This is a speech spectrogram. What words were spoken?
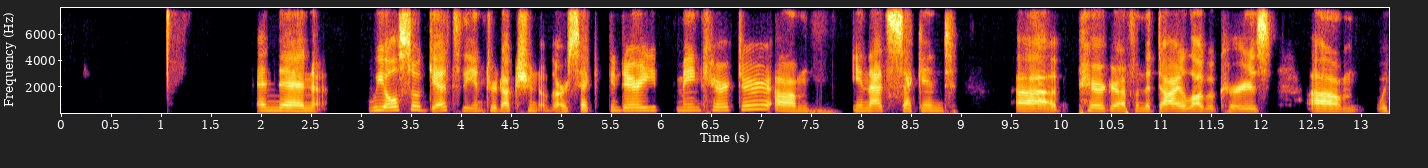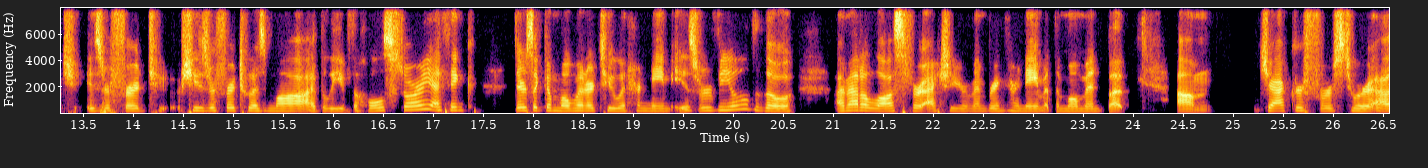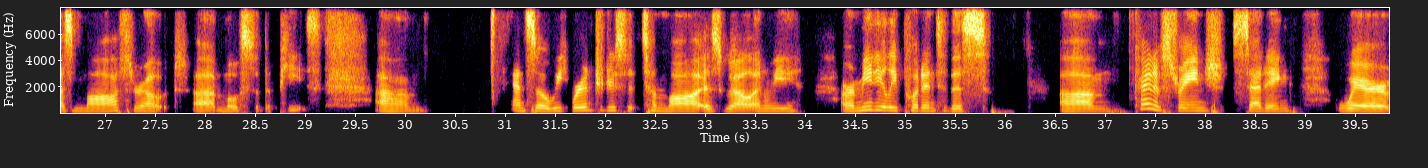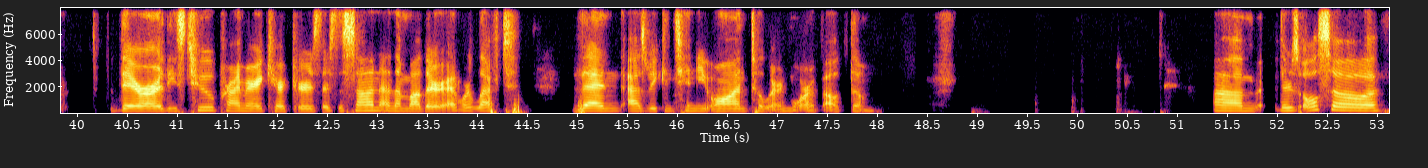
and then we also get the introduction of our secondary main character um, in that second uh, paragraph when the dialogue occurs, um, which is referred to, she's referred to as Ma, I believe, the whole story. I think there's like a moment or two when her name is revealed, though I'm at a loss for actually remembering her name at the moment, but um, Jack refers to her as Ma throughout uh, most of the piece. Um, and so we were introduced to Ma as well, and we are immediately put into this um, kind of strange setting where there are these two primary characters. There's the son and the mother, and we're left then as we continue on to learn more about them. Um, there's also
